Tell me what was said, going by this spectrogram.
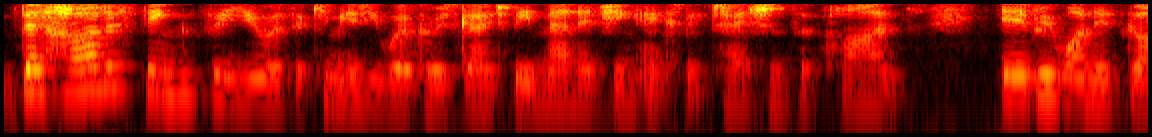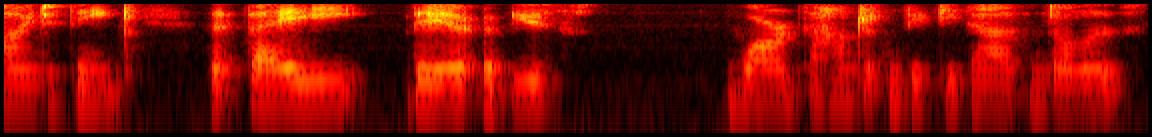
the hardest thing for you as a community worker is going to be managing expectations of clients. Everyone is going to think that they their abuse warrants $150,000.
